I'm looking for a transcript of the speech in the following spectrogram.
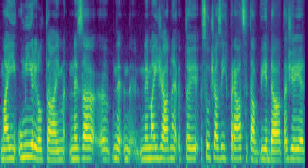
mají umí real time, neza, ne, ne, nemají žádné, to je součást jejich práce, ta věda, takže je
